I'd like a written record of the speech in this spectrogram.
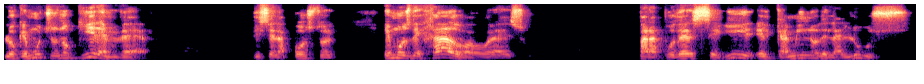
lo que muchos no quieren ver, dice el apóstol, hemos dejado ahora eso para poder seguir el camino de la luz.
